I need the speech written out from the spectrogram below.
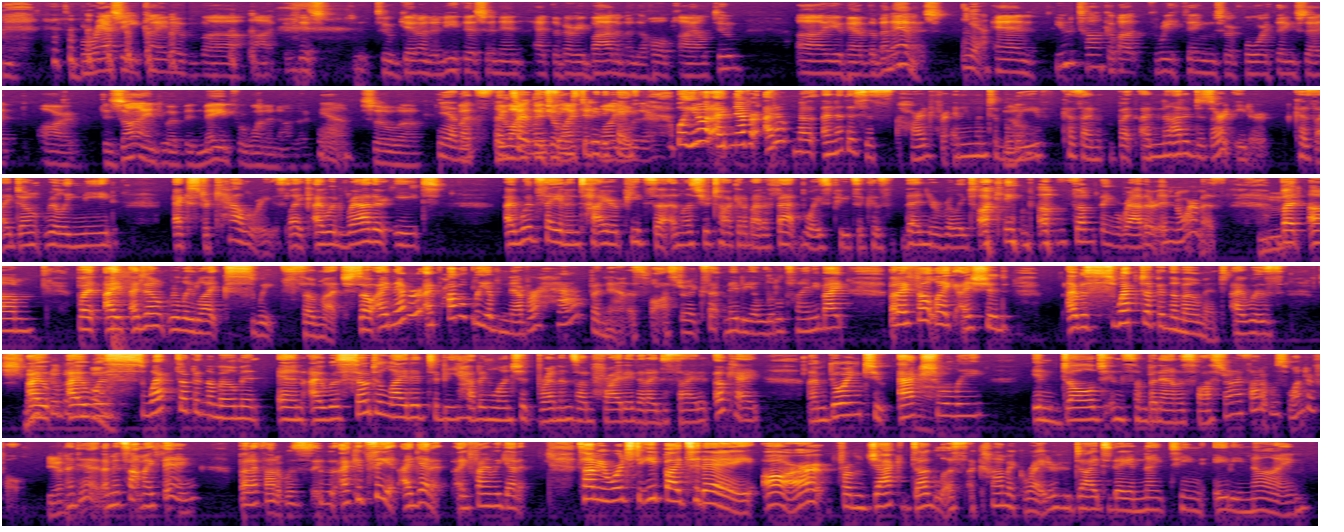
brassy kind of uh, uh, this to get underneath this, and then at the very bottom of the whole pile too, uh, you have the bananas. Yeah, And you talk about three things or four things that are designed to have been made for one another. yeah, So, uh, yeah. That's that certainly seems to be the case. Well, you know what? I've never. I don't know. I know this is hard for anyone to believe because I'm. But I'm not a dessert eater because I don't really need extra calories. Like I would rather eat. I would say an entire pizza, unless you're talking about a Fat Boys pizza, because then you're really talking about something rather enormous. Mhm. But um, but I, I don't really like sweets so much. So I never, I probably have never had bananas Foster, except maybe a little tiny bite. But I felt like I should. I was swept up in the moment. I was I, Swept at I was moment. swept up in the moment, and I was so delighted to be having lunch at Brennan's on Friday that I decided, okay, I'm going to actually indulge in some bananas Foster, and I thought it was wonderful. Yeah. I did. I mean, it's not my thing, but I thought it was. It was I could see it. I get it. I finally get it. Tom, your words to eat by today are from Jack Douglas, a comic writer who died today in 1989.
